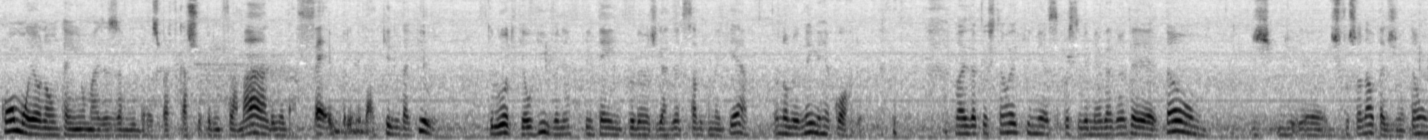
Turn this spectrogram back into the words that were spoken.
Como eu não tenho mais as amígdalas para ficar super inflamado, me dá febre, me dá aquilo, me dá aquilo, aquilo outro que é horrível, né? Quem tem problema de garganta sabe como é que é. Eu não, eu nem me recordo. Mas a questão é que minha, minha garganta é tão é, disfuncional, tadinha, tão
